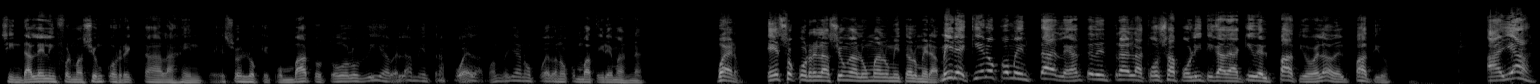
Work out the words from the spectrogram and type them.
sin darle la información correcta a la gente. Eso es lo que combato todos los días, ¿verdad? Mientras pueda. Cuando ya no pueda, no combatiré más nada. Bueno, eso con relación a Luma, Lumita, Lumera. Mire, quiero comentarle, antes de entrar en la cosa política de aquí del patio, ¿verdad? Del patio. Allá,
